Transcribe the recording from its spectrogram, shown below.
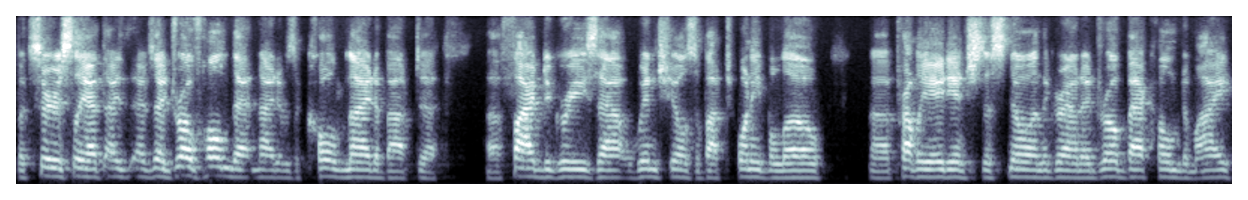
but seriously, I, I, as I drove home that night, it was a cold night, about uh, uh, five degrees out, wind chills about 20 below, uh, probably eight inches of snow on the ground. I drove back home to my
